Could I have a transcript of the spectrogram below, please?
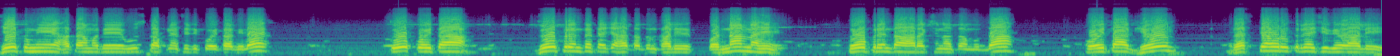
जे तुम्ही हातामध्ये ऊस कापण्यासाठी कोयता दिलाय तो कोयता जोपर्यंत त्याच्या हातातून खाली पडणार नाही तोपर्यंत आरक्षणाचा मुद्दा कोयता घेऊन रस्त्यावर उतरण्याची वेळ आली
